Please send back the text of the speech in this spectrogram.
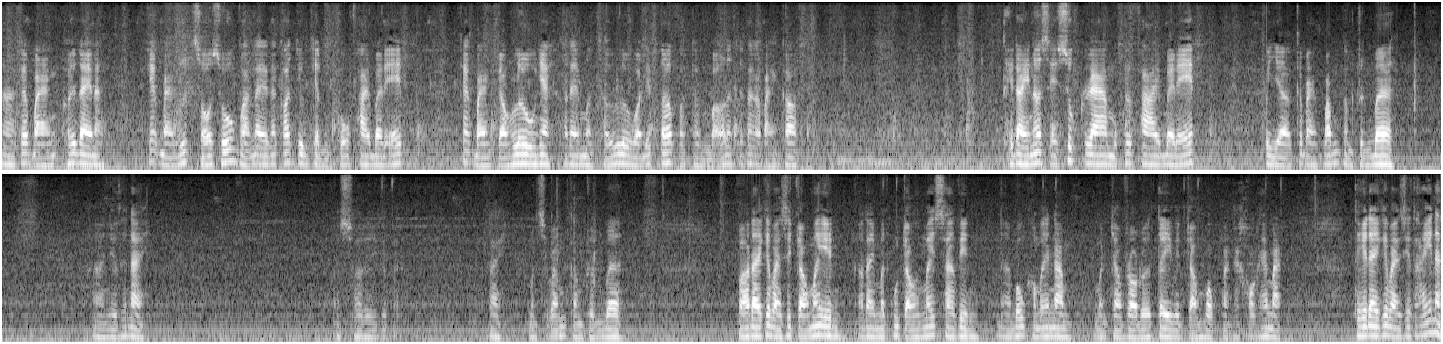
À, các bạn ở đây nè. Các bạn lít sổ xuống và ở đây nó có chương trình của file PDF các bạn chọn lưu nha. Ở đây mình thử lưu vào desktop và mình mở lên cho các bạn coi. Thì đây nó sẽ xuất ra một cái file PDF bây giờ các bạn bấm cần Ctrl B. À, như thế này. À, sorry các bạn. Đây mình sẽ bấm Ctrl B và ở đây các bạn sẽ chọn máy in. Ở đây mình cũng chọn máy Savin à, 4075 e mình chọn Royalty mình chọn một mặt hoặc hai mặt. Thì ở đây các bạn sẽ thấy nè.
